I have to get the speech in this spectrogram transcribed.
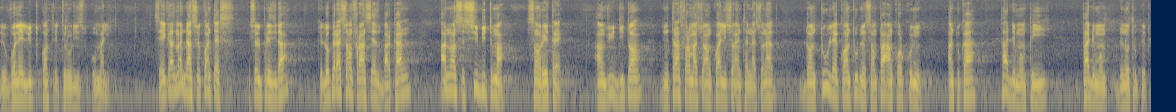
le volet lutte contre le terrorisme au Mali. C'est également dans ce contexte, Monsieur le Président, que l'opération française Barkhane annonce subitement son retrait en vue, dit-on, d'une transformation en coalition internationale dont tous les contours ne sont pas encore connus, en tout cas pas de mon pays, pas de, notre peuple.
